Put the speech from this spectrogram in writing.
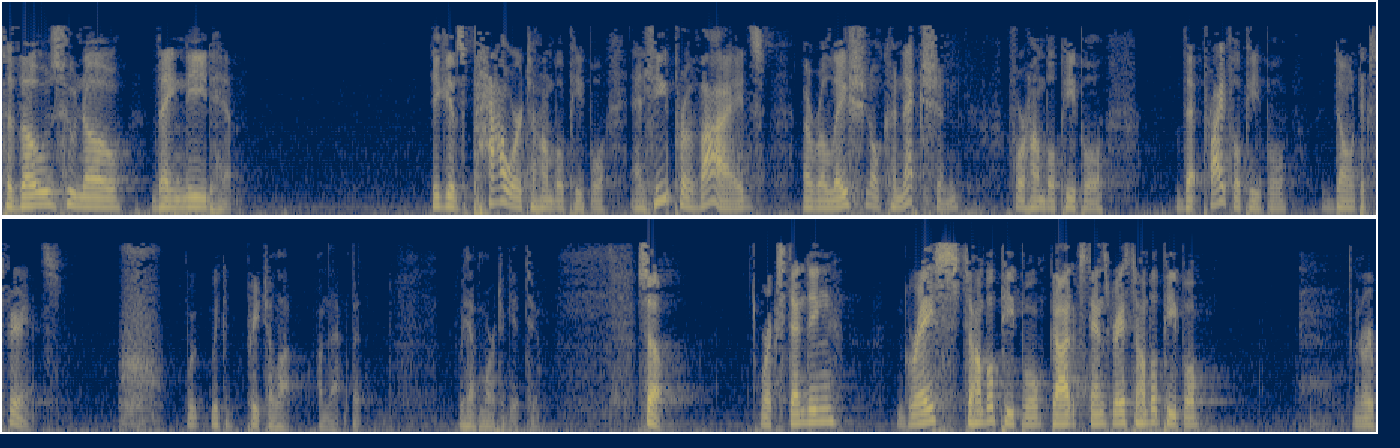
to those who know they need him. He gives power to humble people, and he provides a relational connection for humble people that prideful people don't experience. We, we could preach a lot on that, but we have more to get to. So, we're extending grace to humble people. God extends grace to humble people. And we're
